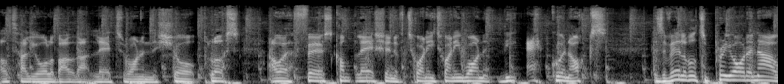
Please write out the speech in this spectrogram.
I'll tell you all about that later on in the show. Plus, our first compilation of 2021, The Equinox is available to pre-order now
